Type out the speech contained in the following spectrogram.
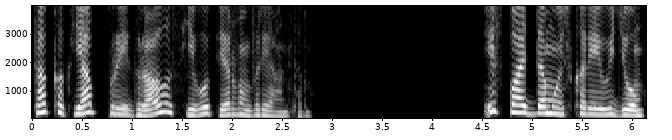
так как я проиграла с его первым вариантом. И спать домой скорее уйдем,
